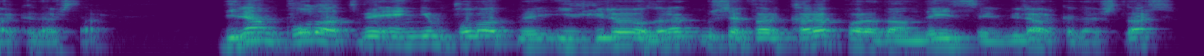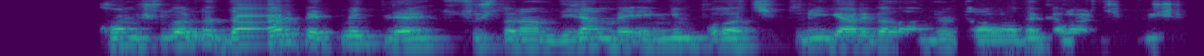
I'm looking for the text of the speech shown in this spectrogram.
arkadaşlar. Dilan Polat ve Engin Polat'la ilgili olarak bu sefer kara paradan değil sevgili arkadaşlar. Komşularını darp etmekle suçlanan Dilan ve Engin Polat çiftinin yargılandığı davada karar çıkmış.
